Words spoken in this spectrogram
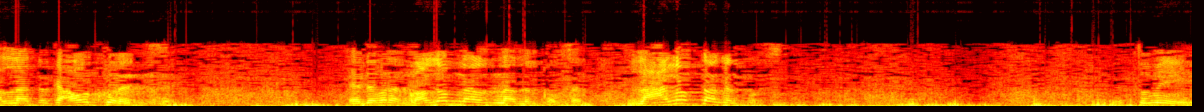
আল্লাহ এদেরকে আউট করে দিচ্ছে এদের পরে গজব নাজেল করছেন, লানত নাজেল করছেন। তুমি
